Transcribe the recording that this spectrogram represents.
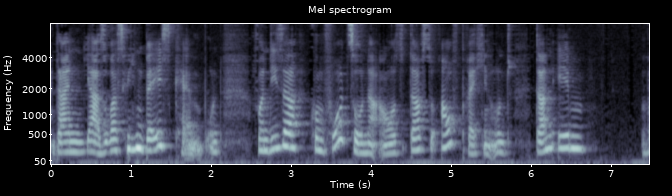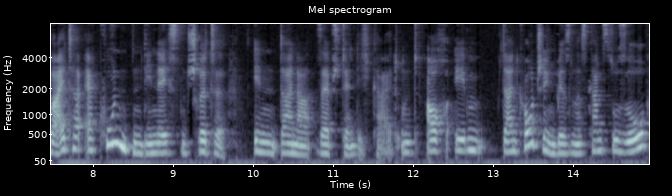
dein, ja, sowas wie ein Basecamp. Und von dieser Komfortzone aus darfst du aufbrechen und dann eben weiter erkunden die nächsten Schritte in deiner Selbstständigkeit. Und auch eben dein Coaching-Business kannst du so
